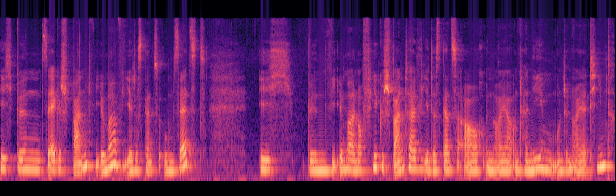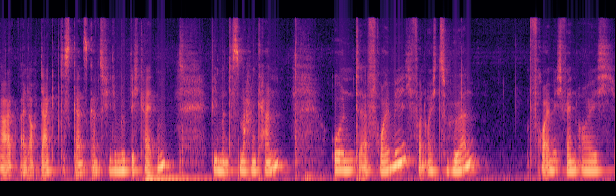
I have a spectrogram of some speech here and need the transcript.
Ich bin sehr gespannt, wie immer, wie ihr das Ganze umsetzt. Ich bin wie immer noch viel gespannter, wie ihr das Ganze auch in euer Unternehmen und in euer Team tragt, weil auch da gibt es ganz, ganz viele Möglichkeiten, wie man das machen kann. Und äh, freue mich, von euch zu hören. Freue mich, wenn euch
